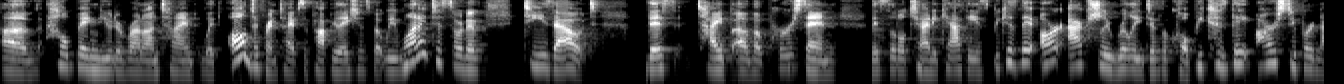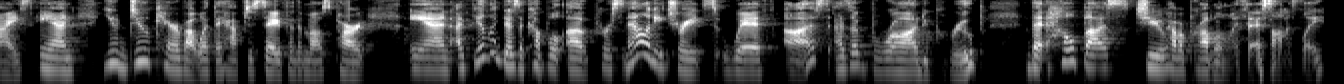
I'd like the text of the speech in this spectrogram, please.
of helping you to run on time with all different types of populations. But we wanted to sort of tease out this type of a person, these little chatty Cathy's, because they are actually really difficult because they are super nice and you do care about what they have to say for the most part. And I feel like there's a couple of personality traits with us as a broad group that help us to have a problem with this, honestly.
